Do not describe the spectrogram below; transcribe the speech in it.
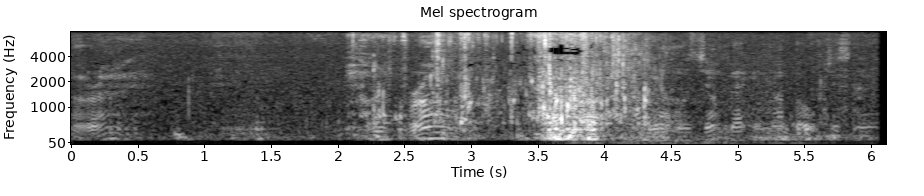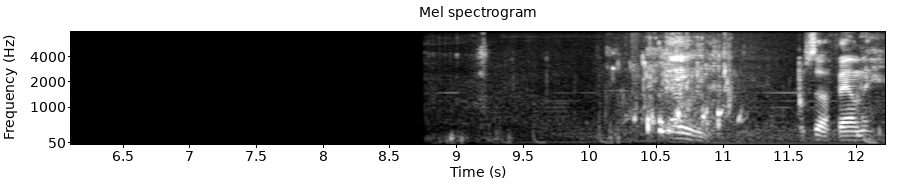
All right. Oh, a frog. He almost jumped back in my boat just now. Hey, what's up, family?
